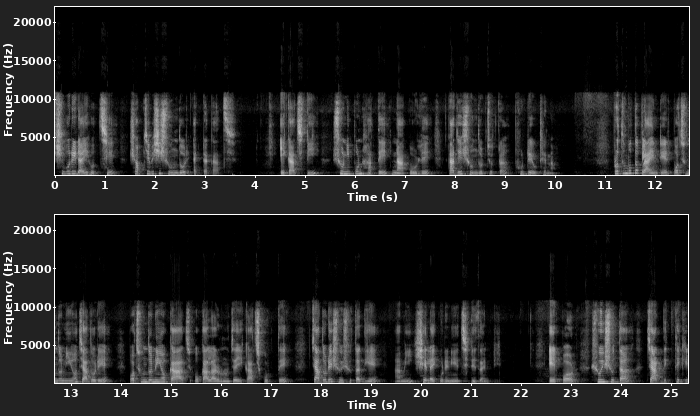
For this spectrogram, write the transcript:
শিবুরি ডাই হচ্ছে সবচেয়ে বেশি সুন্দর একটা কাজ। এ কাজটি সুনিপুণ হাতে না করলে কাজের সৌন্দর্যটা ফুটে ওঠে না। প্রথমত ক্লায়েন্টের পছন্দনীয় চাদরে পছন্দনীয় কাজ ও কালার অনুযায়ী কাজ করতে চাদরে সুই সুতা দিয়ে আমি সেলাই করে নিয়েছি ডিজাইনটি। এরপর সুই সুতা চারদিক থেকে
